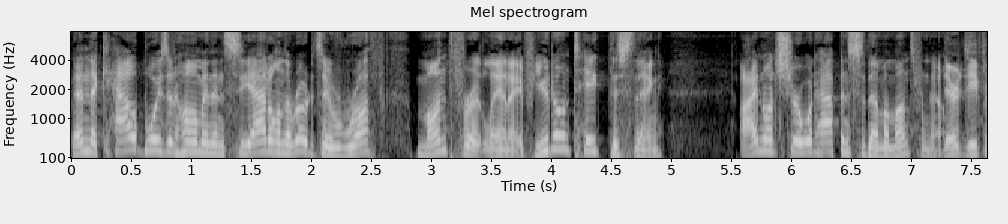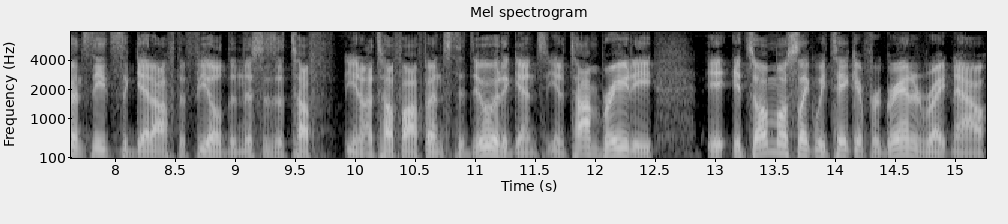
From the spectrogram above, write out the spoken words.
then the Cowboys at home, and then Seattle on the road. It's a rough month for Atlanta. If you don't take this thing, I'm not sure what happens to them a month from now. Their defense needs to get off the field, and this is a tough, you know, a tough offense to do it against. You know, Tom Brady. It, it's almost like we take it for granted right now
